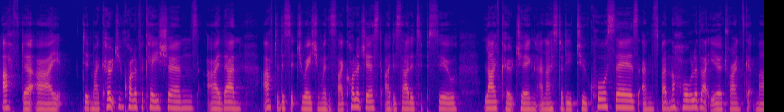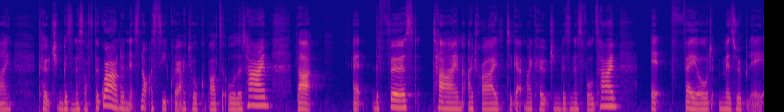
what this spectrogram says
after I did my coaching qualifications. I then, after the situation with a psychologist, I decided to pursue life coaching and I studied two courses and spent the whole of that year trying to get my coaching business off the ground. And it's not a secret, I talk about it all the time that at the first time I tried to get my coaching business full time, it failed miserably.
